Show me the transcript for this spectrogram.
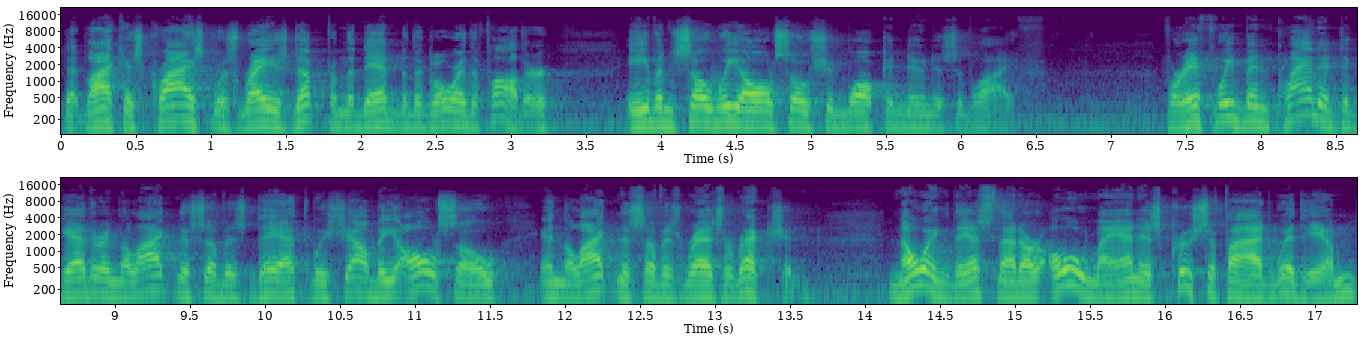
that like as Christ was raised up from the dead by the glory of the Father, even so we also should walk in newness of life. For if we've been planted together in the likeness of his death, we shall be also in the likeness of his resurrection. Knowing this, that our old man is crucified with him,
